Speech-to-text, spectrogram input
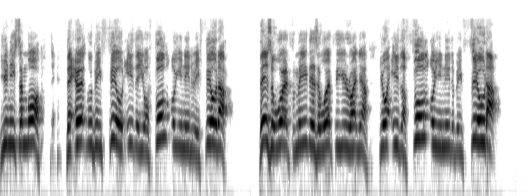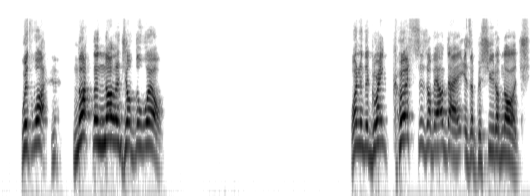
You need some more. The earth will be filled. Either you're full or you need to be filled up. There's a word for me. There's a word for you right now. You're either full or you need to be filled up. With what? Not the knowledge of the world. One of the great curses of our day is a pursuit of knowledge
